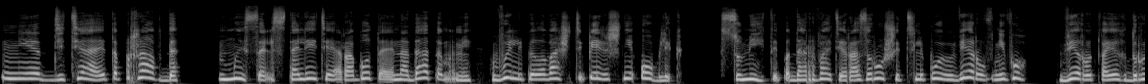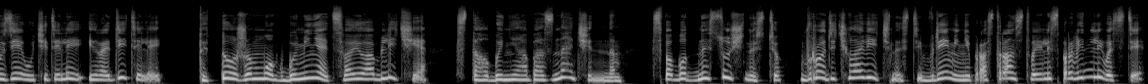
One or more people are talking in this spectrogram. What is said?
«Нет, дитя, это правда. Мысль, столетия работая над атомами, вылепила ваш теперешний облик. Сумей ты подорвать и разрушить слепую веру в него, веру твоих друзей, учителей и родителей, ты тоже мог бы менять свое обличие, стал бы необозначенным, свободной сущностью, вроде человечности, времени, пространства или справедливости.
